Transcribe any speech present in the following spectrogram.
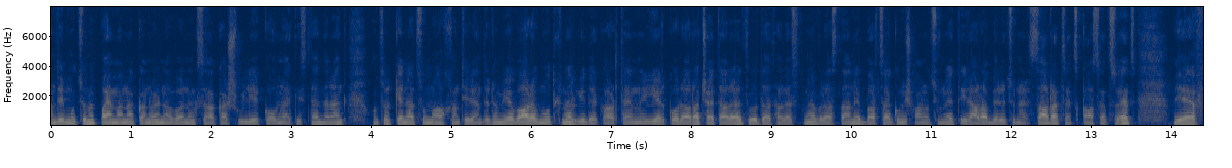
անդիմությունը պայմանականորեն ավանենք Սահակաշվիլի կողմնակիցներ, նրանք ոնց որ կենացումահ խնդիր են դնում եւ արևմուտքն էլ գիտեք արդեն երկու օր առաջ հայտարարեց, որ դադարեցնում է Վրաստանի բարձրագույն իշխանությունների հետ իր հարաբերությունները, սառեցեց, կասեցրեց եւ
